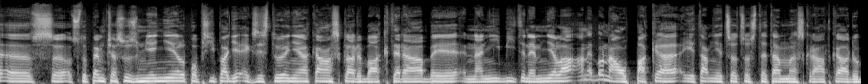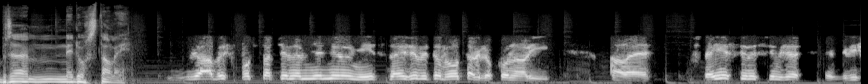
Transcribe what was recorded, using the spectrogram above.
eh, s odstupem času změnil, po případě existuje nějaká skladba, která by na ní být neměla, anebo naopak eh, je tam něco, co jste tam zkrátka dobře nedostali? Já bych v podstatě neměnil nic, ne, že by to bylo tak dokonalý, ale stejně si myslím, že když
